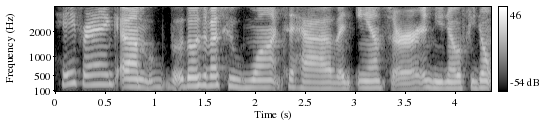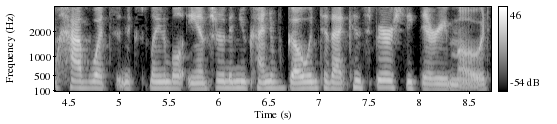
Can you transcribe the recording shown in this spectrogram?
Hey, Frank. Um, those of us who want to have an answer, and you know, if you don't have what's an explainable answer, then you kind of go into that conspiracy theory mode.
